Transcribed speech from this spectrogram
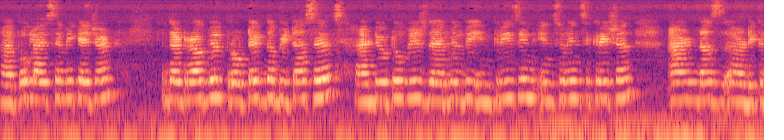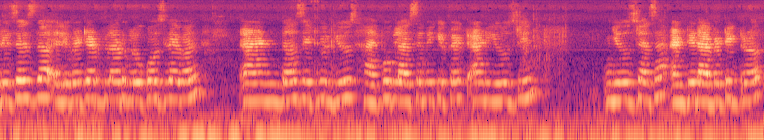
hypoglycemic agent the drug will protect the beta cells and due to which there will be increase in insulin secretion and thus uh, decreases the elevated blood glucose level and thus it will use hypoglycemic effect and used in used as an anti-diabetic drug.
